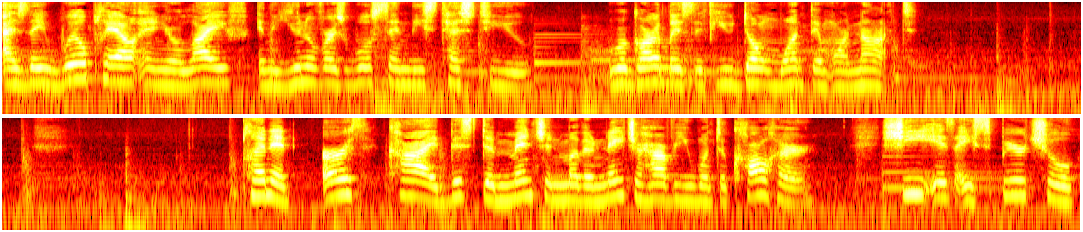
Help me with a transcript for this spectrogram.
As they will play out in your life, and the universe will send these tests to you regardless if you don't want them or not. Planet Earth Gaia, this dimension, Mother Nature, however you want to call her, she is a spiritual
